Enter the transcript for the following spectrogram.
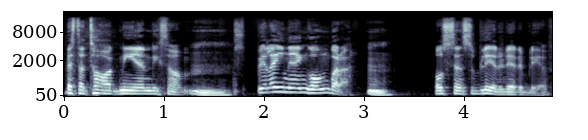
bästa tagningen. Liksom. Mm. Spela in en gång bara. Och sen så blev det det det blev.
